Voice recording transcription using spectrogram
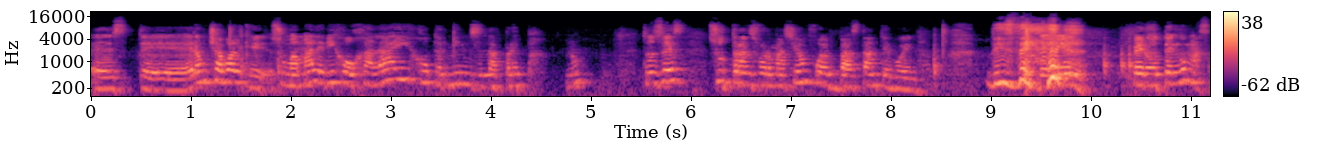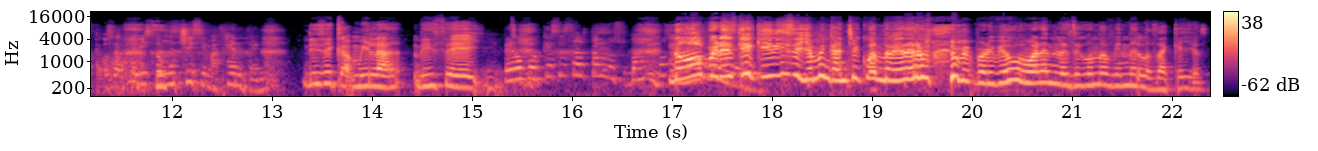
Este, era un chavo al que su mamá le dijo, ojalá hijo termines la prepa, ¿no? Entonces, su transformación fue bastante buena Dice, de él. Pero tengo más, o sea, he visto muchísima gente, ¿no? Dice Camila, dice, Pero ¿por qué se saltan los bancos? no, pero es que aquí dice, yo me enganché cuando Eder me prohibió fumar en el segundo fin de los aquellos.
